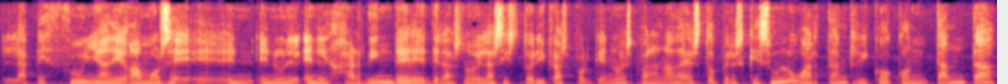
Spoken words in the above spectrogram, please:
la pezuña, digamos, e, en, en, el jardín de, las novelas históricas, porque no es para nada esto, pero es que es un lugar tan rico, con tanta,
